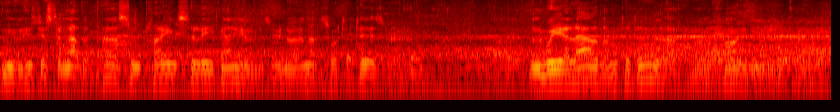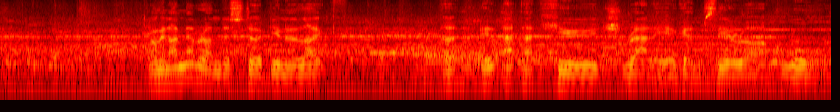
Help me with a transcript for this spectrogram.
You know, he's just another person playing silly games, you know, and that's what it is, really. And we allow them to do that. Well, fine. Okay. I mean, I've never understood, you know, like uh, at that huge rally against the Iraq War,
